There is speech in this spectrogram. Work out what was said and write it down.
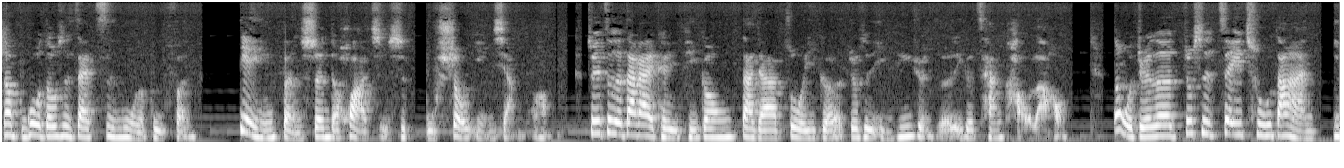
那不过都是在字幕的部分，电影本身的画质是不受影响的哈。所以这个大概可以提供大家做一个就是影厅选择的一个参考啦哈。那我觉得就是这一出，当然一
